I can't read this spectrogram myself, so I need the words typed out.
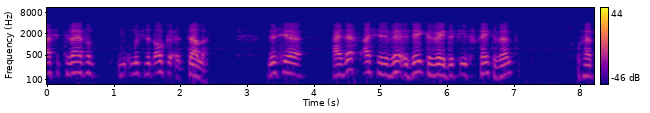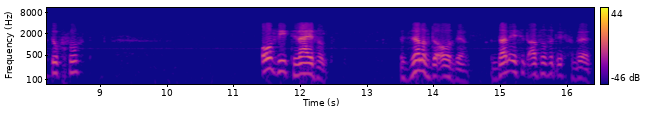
als je twijfelt, moet je dat ook uh, tellen. Dus je, hij zegt, als je zeker weet dat je iets vergeten bent, of hebt toegevoegd, of je twijfelt, zelfde oordeel dan is het alsof het is gebeurd.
